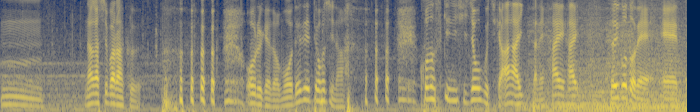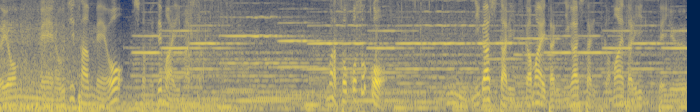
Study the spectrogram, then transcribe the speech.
うん長しばらく おるけど、もう出てってほしいな。この隙に非常口か。ああ、いったね。はいはい。ということで、えー、っと、4名のうち3名を仕留めてまいりました。まあ、そこそこ、逃がしたり捕まえたり、逃がしたり捕まえたりっていう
